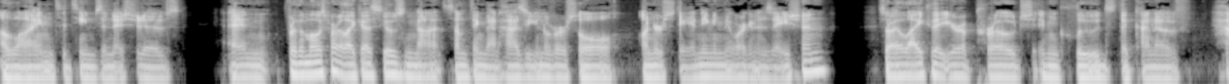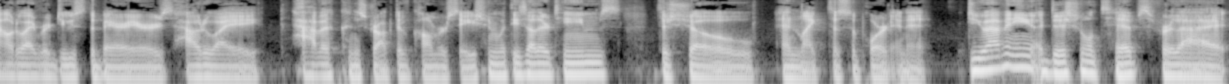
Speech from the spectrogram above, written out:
aligned to teams' initiatives. And for the most part, like SEO is not something that has a universal understanding in the organization. So I like that your approach includes the kind of how do I reduce the barriers? How do I have a constructive conversation with these other teams to show and like to support in it? Do you have any additional tips for that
